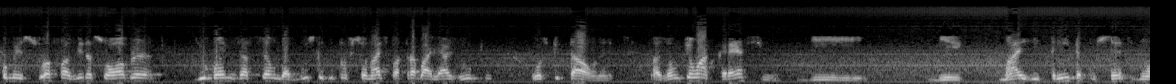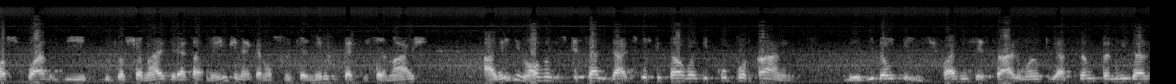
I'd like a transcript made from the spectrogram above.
começou a fazer a sua obra de humanização, da busca de profissionais para trabalhar junto no hospital, né? Nós vamos ter um acréscimo de, de mais de 30% do nosso quadro de, de, profissionais diretamente, né, que é nossos enfermeiros e técnicos enfermagem, além de novas especialidades que o hospital vai ter que comportar. Né? Devido ao UTI, se faz necessário uma ampliação também das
